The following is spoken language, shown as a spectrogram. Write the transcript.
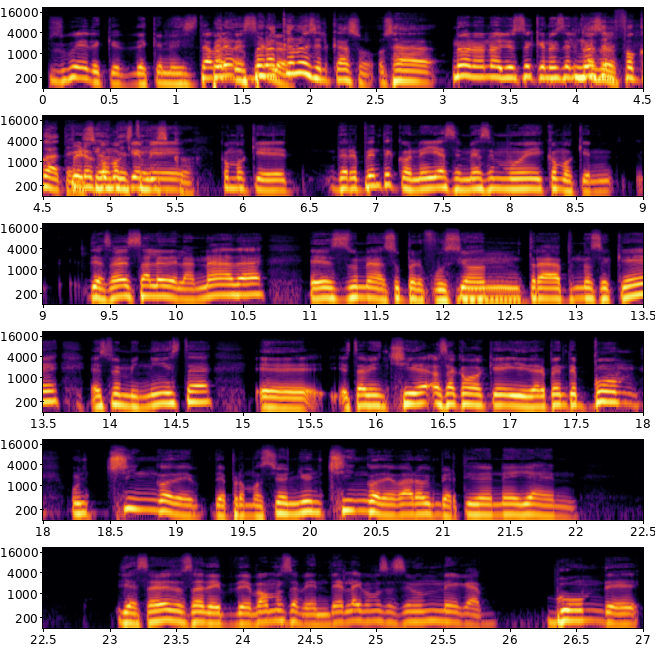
Pues güey, de que, de que necesitaban Pero, pero acá no es el caso. O sea, No, no, no, yo sé que no es el no caso. es el foco de pero atención como de que este me, disco. como que de repente con ella se me hace muy como que ya sabes sale de la nada es una superfusión Mm. trap no sé qué es feminista eh, está bien chida o sea como que y de repente pum un chingo de, de promoción y un chingo de varo invertido en ella en ya sabes o sea de, de vamos a venderla y vamos a hacer un mega boom de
